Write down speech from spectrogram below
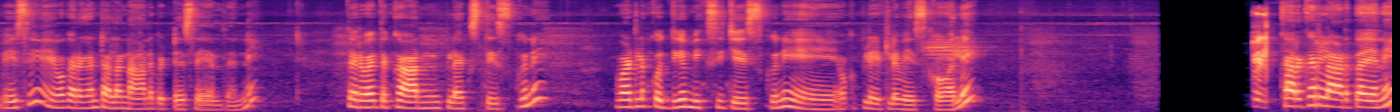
వేసి ఒక అరగంట అలా నానబెట్టేసేయాలి దాన్ని. తర్వాత కార్న్ ఫ్లేక్స్ తీసుకుని వాటిలో కొద్దిగా మిక్సీ చేసుకుని ఒక ప్లేట్లో వేసుకోవాలి. కరకరలాడతాయని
